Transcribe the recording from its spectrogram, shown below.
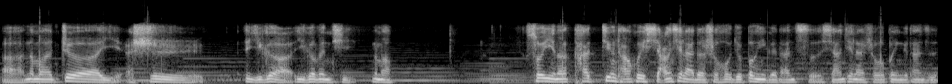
呃，那么这也是一个一个问题。那么，所以呢，他经常会想起来的时候就蹦一个单词，想起来的时候蹦一个单词，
